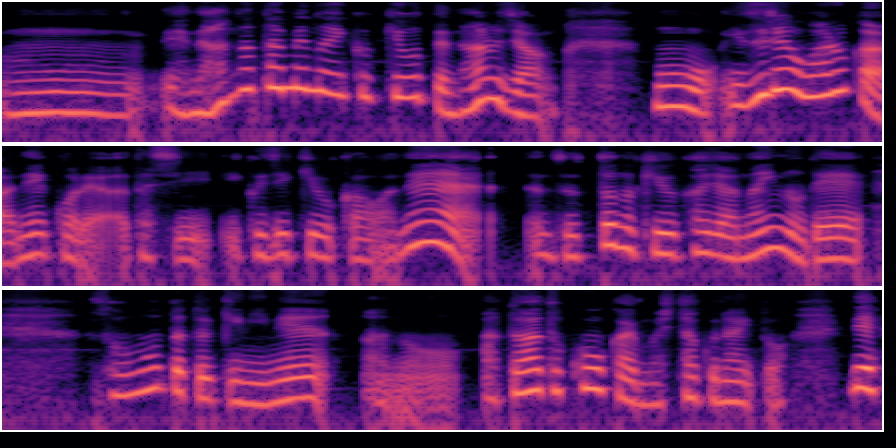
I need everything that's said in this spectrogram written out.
うん、え、何のための育休ってなるじゃん。もう、いずれ終わるからね、これ。私、育児休暇はね、ずっとの休暇じゃないので、そう思った時にね、あの、後々後悔もしたくないと。で、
